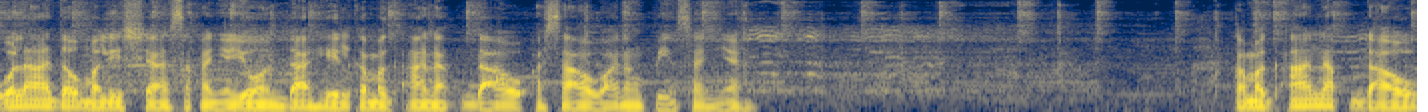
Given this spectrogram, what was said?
wala daw mali siya sa kanya yon dahil kamag-anak daw asawa ng pinsan niya. Kamag-anak daw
